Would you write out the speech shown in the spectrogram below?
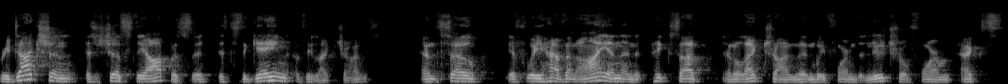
Reduction is just the opposite. It's the gain of electrons. And so if we have an ion and it picks up an electron, then we form the neutral form X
